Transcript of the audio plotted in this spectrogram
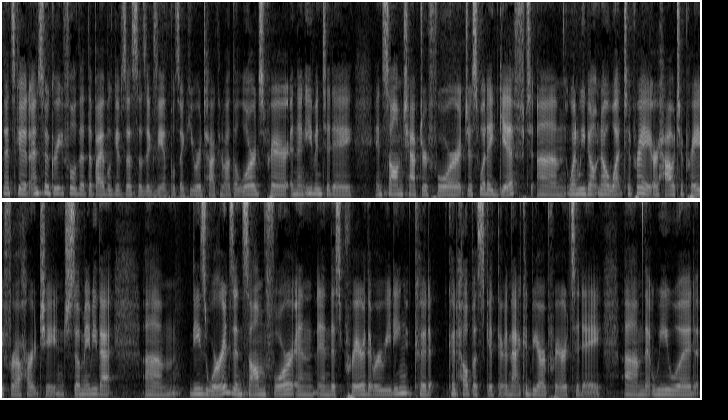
That's good. I'm so grateful that the Bible gives us those examples. Like you were talking about the Lord's Prayer, and then even today in Psalm chapter 4, just what a gift um, when we don't know what to pray or how to pray for a heart change. So maybe that um, these words in Psalm 4 and, and this prayer that we're reading could could help us get there. And that could be our prayer today um, that we would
